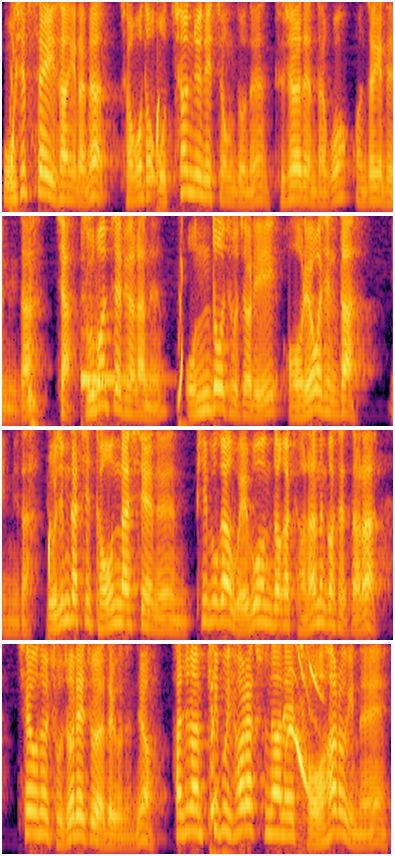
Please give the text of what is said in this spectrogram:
50세 이상이라면 적어도 5,000 유닛 정도는 드셔야 된다고 권장이 됩니다. 자, 두 번째 변화는 온도 조절이 어려워진다 입니다. 요즘같이 더운 날씨에는 피부가 외부 온도가 변하는 것에 따라 체온을 조절해 줘야 되거든요. 하지만 피부 혈액순환의 저하로 인해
